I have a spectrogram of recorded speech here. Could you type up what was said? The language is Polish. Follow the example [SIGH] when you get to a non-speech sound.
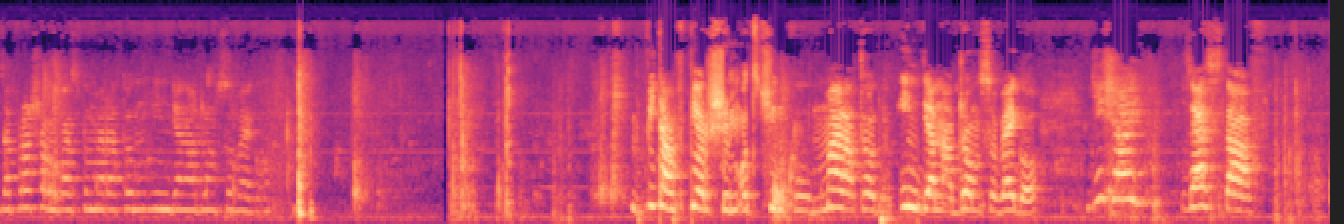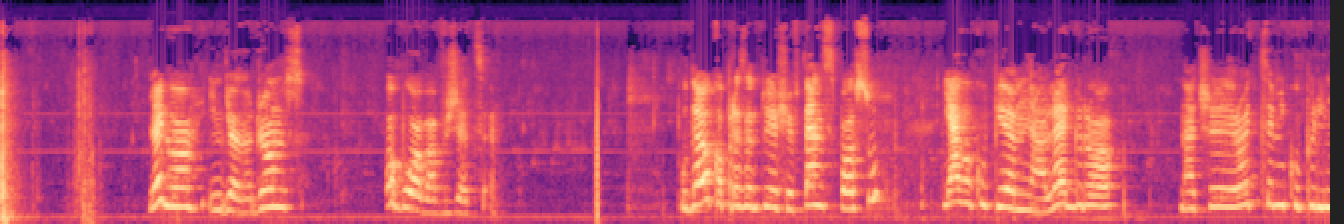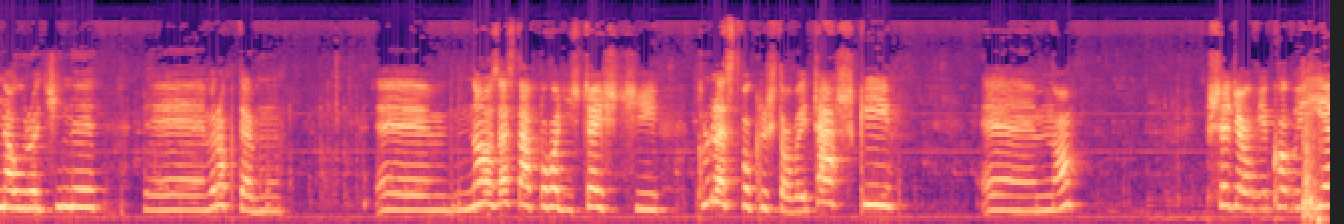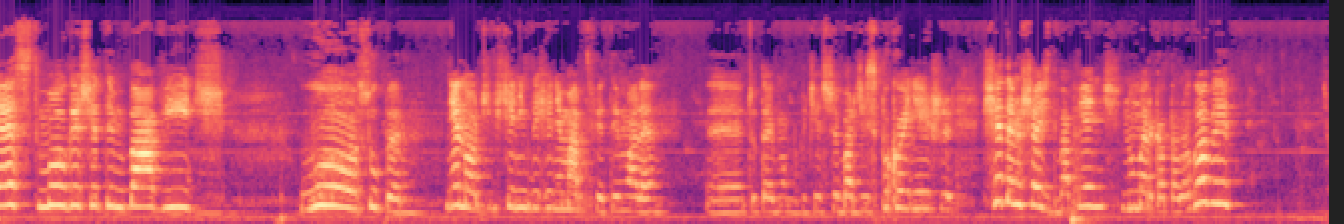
zapraszam Was do maratonu Indiana Jonesowego. Witam w pierwszym odcinku maratonu Indiana Jonesowego. Dzisiaj zestaw Lego Indiana Jones Obława w rzece. Pudełko prezentuje się w ten sposób. Ja go kupiłem na Allegro. Znaczy, rodzice mi kupili na urodziny em, rok temu. No, zestaw pochodzi z części Królestwo Kryształowej Czaszki. No. Przedział wiekowy jest, mogę się tym bawić. Ło, super. Nie no, oczywiście nigdy się nie martwię tym, ale e, tutaj mogę być jeszcze bardziej spokojniejszy. 7625, numer katalogowy.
